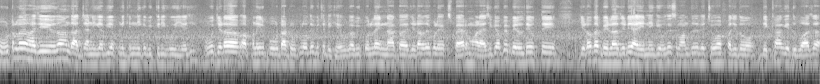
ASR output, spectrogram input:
ਟੋਟਲ ਹਜੇ ਉਹਦਾ ਅੰਦਾਜ਼ਾ ਨਹੀਂਗਾ ਵੀ ਆਪਣੀ ਕਿੰਨੀ ਕੁ ਵਿਕਰੀ ਹੋਈ ਹੈ ਜੀ। ਉਹ ਜਿਹੜਾ ਆਪਣੀ ਰਿਪੋਰਟ ਆ ਟੋਟਲ ਉਹਦੇ ਵਿੱਚ ਲਿਖਿਆ ਹੋਊਗਾ ਵੀ ਕੁੱਲ ਇੰਨਾ ਕੁ ਜਿਹੜਾ ਉਹਦੇ ਕੋਲੇ ਐਕਸਪਾਇਰ ਮਾਲ ਆਇਆ ਸੀ ਕਿਉਂਕਿ ਬਿੱਲ ਦੇ ਉੱਤੇ ਜਿਹੜਾ ਉਹਦਾ ਬਿੱਲ ਆ ਜਿਹੜੇ ਆਏ ਨੇਗੇ ਉਹਦੇ ਸੰਬੰਧ ਦੇ ਵਿੱਚ ਉਹ ਆਪਾਂ ਜਦੋਂ ਦੇਖਾਂਗੇ ਦੁਬਾਰਾ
